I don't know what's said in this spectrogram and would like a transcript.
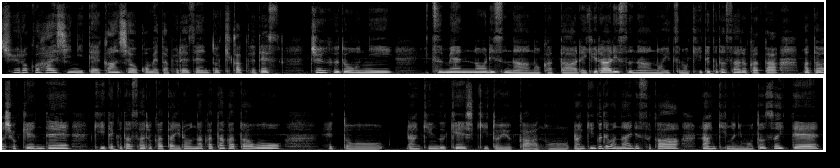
収録配信にて感謝を込めたプレゼント企画です。純不動に一面のリスナーの方、レギュラーリスナーのいつも聞いてくださる方、または初見で聞いてくださる方、いろんな方々を、えっと、ランキング形式というか、あの、ランキングではないですが、ランキングに基づいて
